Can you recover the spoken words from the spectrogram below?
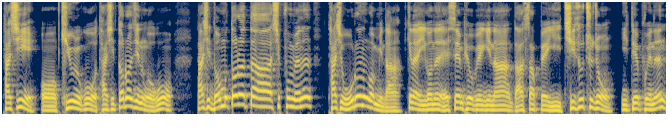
다시 어, 기울고 다시 떨어지는 거고 다시 너무 떨어졌다 싶으면은 다시 오르는 겁니다. 특히나 이거는 S&P 500이나 나스닥 100 이 지수 추종 ETF에는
